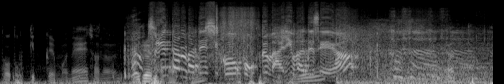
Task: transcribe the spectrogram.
더 높기 때문에 저는 위를 정합니다. 받으시고 복도 많이 받으세요. 그러면.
